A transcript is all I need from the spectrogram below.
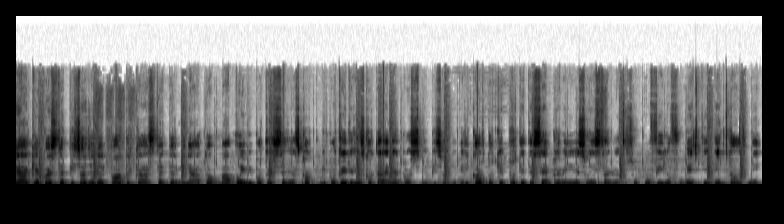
E anche questo episodio del podcast è terminato, ma voi mi, riascolt- mi, potrete riascoltare nel prossimo episodio. Vi ricordo che potete sempre venire su Instagram, sul profilo Fumetti e Dintorni,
